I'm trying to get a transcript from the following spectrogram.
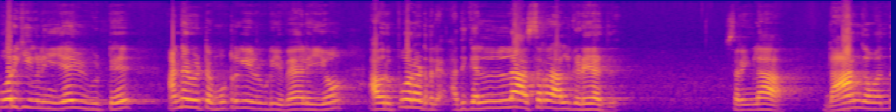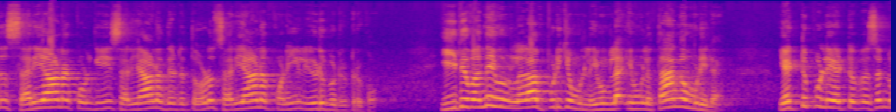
போர்க்கிகளையும் ஏவி விட்டு அண்ணன் வீட்டை முற்றுகையிடக்கூடிய வேலையும் அவர் போராட்டத்தில் அதுக்கெல்லாம் அசர ஆள் கிடையாது. சரிங்களா? நாங்கள் வந்து சரியான கொள்கையை சரியான திட்டத்தோடு சரியான பணியில் ஈடுபட்டுருக்கோம் இருக்கோம். இது வந்து இவங்களெல்லாம் பிடிக்க முடியல. இவங்கள இவங்களை தாங்க முடியல. எட்டு புள்ளி எட்டு பெர்சன்ட்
